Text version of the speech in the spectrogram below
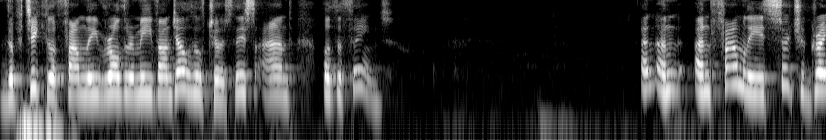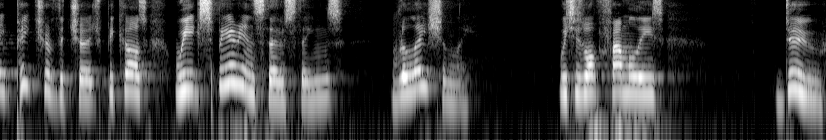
the particular family Rotherham Evangelical Church, this and other things. And, and, and family is such a great picture of the church because we experience those things relationally, which is what families do.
